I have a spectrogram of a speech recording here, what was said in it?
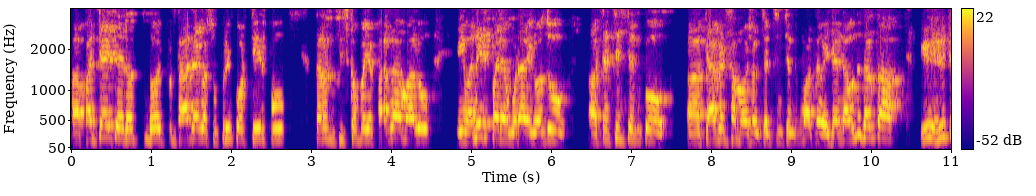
ఆ, పంచాయతీ ఏదైతుందో ఇప్పుడు తాజాగా సుప్రీంకోర్టు తీర్పు తర్వాత తీసుకోబోయే పరిణామాలు ఇవన్నిటిపైన కూడా ఈ రోజు చర్చించేందుకు కేబినెట్ సమావేశాలు చర్చించేందుకు మాత్రం ఎజెండా ఉంది. తర్వాత ఈ హీట్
